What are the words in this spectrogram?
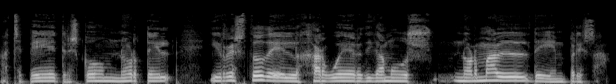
HP, Trescom, Nortel y resto del hardware, digamos, normal de empresa.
